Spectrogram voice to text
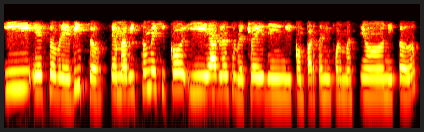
Y es sobre Bitso, se llama Bitso México y hablan sobre trading y comparten información y todo.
